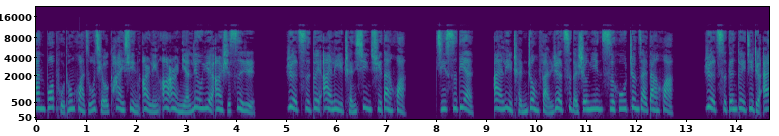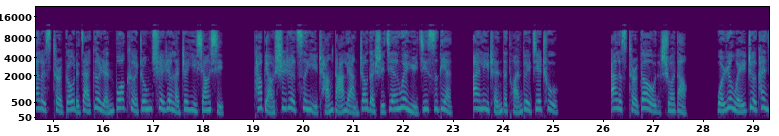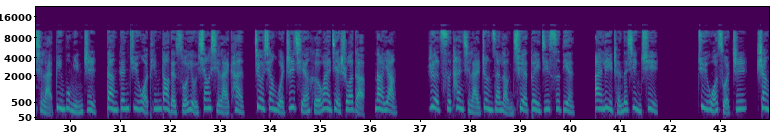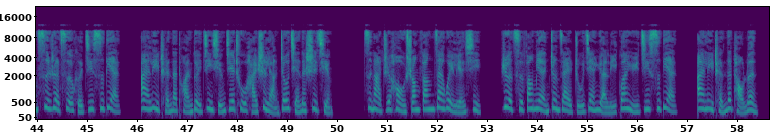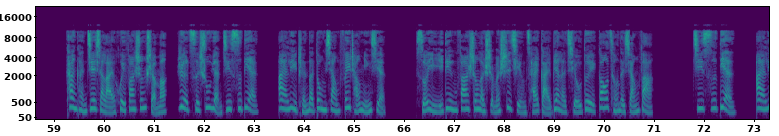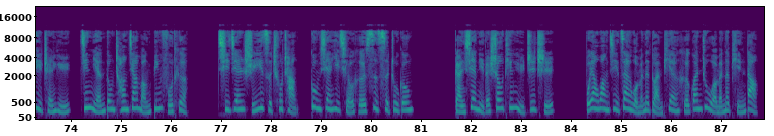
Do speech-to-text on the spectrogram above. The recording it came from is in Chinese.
安波普通话足球快讯：二零二二年六月二十四日，热刺对艾利臣兴趣淡化。基斯甸，艾利沉重反热刺的声音似乎正在淡化。热刺跟队记者 Alistair Gold 在个人播客中确认了这一消息。他表示，热刺以长达两周的时间未与基斯甸、艾利臣的团队接触。Alistair Gold 说道。我认为这看起来并不明智，但根据我听到的所有消息来看，就像我之前和外界说的那样，热刺看起来正在冷却对基斯甸、艾利臣的兴趣。据我所知，上次热刺和基斯甸、艾利臣的团队进行接触还是两周前的事情。自那之后，双方再未联系。热刺方面正在逐渐远离关于基斯甸。艾利臣的讨论，看看接下来会发生什么。热刺疏远基斯甸，艾利臣的动向非常明显，所以一定发生了什么事情才改变了球队高层的想法。基斯甸、艾利臣于今年冬窗加盟宾福特，期间十一次出场，贡献一球和四次助攻。感谢你的收听与支持。不要忘记赞我们的短片和关注我们的频道。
